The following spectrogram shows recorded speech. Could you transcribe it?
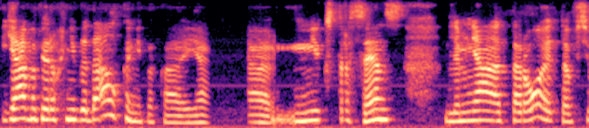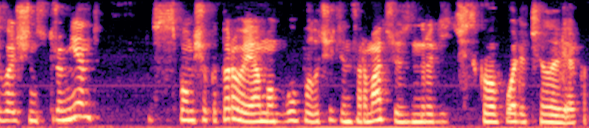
я, во-первых, не гадалка никакая, я не экстрасенс. Для меня Таро — это всего лишь инструмент, с помощью которого я могу получить информацию из энергетического поля человека.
